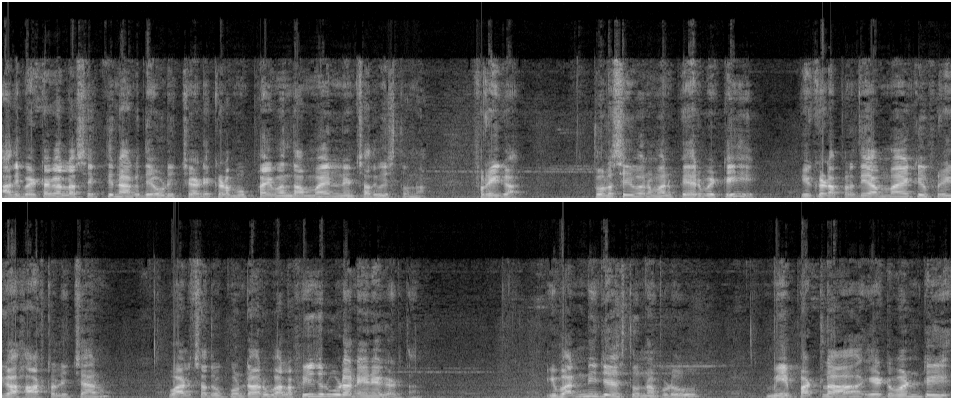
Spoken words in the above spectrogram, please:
అది పెట్టగల శక్తి నాకు దేవుడు ఇచ్చాడు. ఇక్కడ ముప్పై మంది అమ్మాయిలు నేను చదివిస్తున్నా. ఫ్రీగా. తులసీవనం అని పేరు పెట్టి ఇక్కడ ప్రతి అమ్మాయికి ఫ్రీగా హాస్టల్ ఇచ్చాను. వాళ్ళు చదువుకుంటారు. వాళ్ళ ఫీజులు కూడా నేనే కడతాను. ఇవన్నీ చేస్తున్నప్పుడు మీ పట్ల ఎటువంటి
